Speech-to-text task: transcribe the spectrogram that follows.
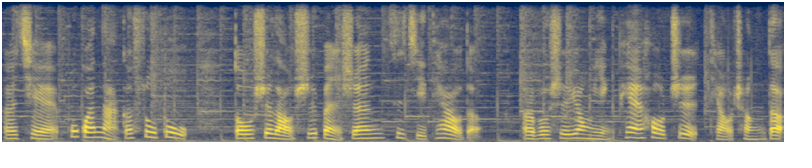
而且不管哪个速度，都是老师本身自己跳的，而不是用影片后置调成的。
